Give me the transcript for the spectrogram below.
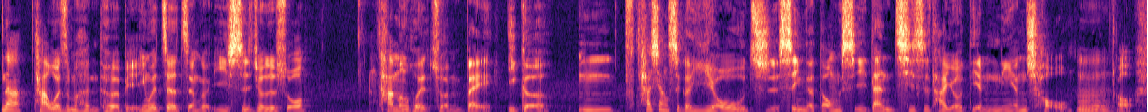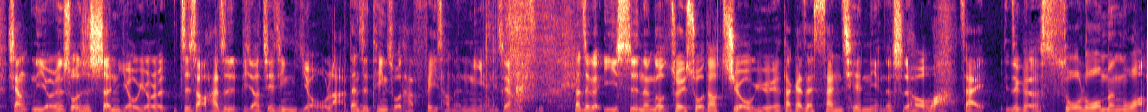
那它为什么很特别？因为这整个仪式就是说，他们会准备一个。嗯，它像是个油脂性的东西，但其实它有点粘稠。嗯，哦，像你有人说是渗油，有人至少它是比较接近油啦，但是听说它非常的黏这样子。那这个仪式能够追溯到旧约，大概在三千年的时候，哇，在这个所罗门王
